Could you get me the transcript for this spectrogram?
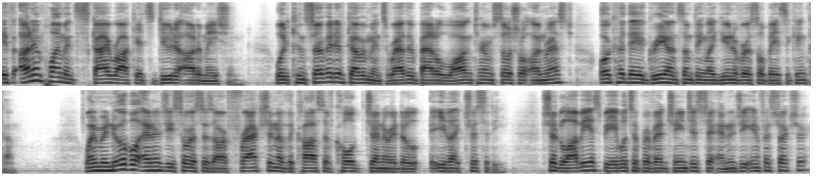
If unemployment skyrockets due to automation, would conservative governments rather battle long term social unrest, or could they agree on something like universal basic income? When renewable energy sources are a fraction of the cost of coal generated electricity, should lobbyists be able to prevent changes to energy infrastructure?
